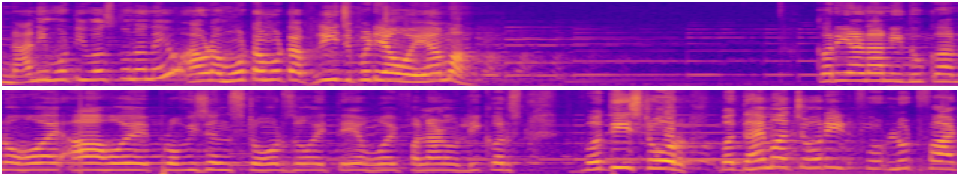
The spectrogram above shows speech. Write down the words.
નાની મોટી વસ્તુના નહીં આવડા મોટા મોટા ફ્રીજ પડ્યા હોય એમાં. કરિયાણાની દુકાનો હોય, આ હોય, પ્રોવિઝન સ્ટોર્સ હોય, તે હોય, ફલાણું લીકર બધી સ્ટોર બધામાં ચોરી લૂંટફાટ.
